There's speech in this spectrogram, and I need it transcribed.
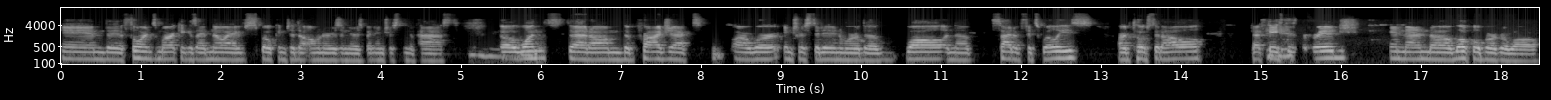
and the Thornes Market, because I know I've spoken to the owners, and there's been interest in the past. Mhm. The ones that um, the project are were interested in were the wall and the side of Fitzwilly's, our toasted owl that faces the bridge, and then the local burger wall.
